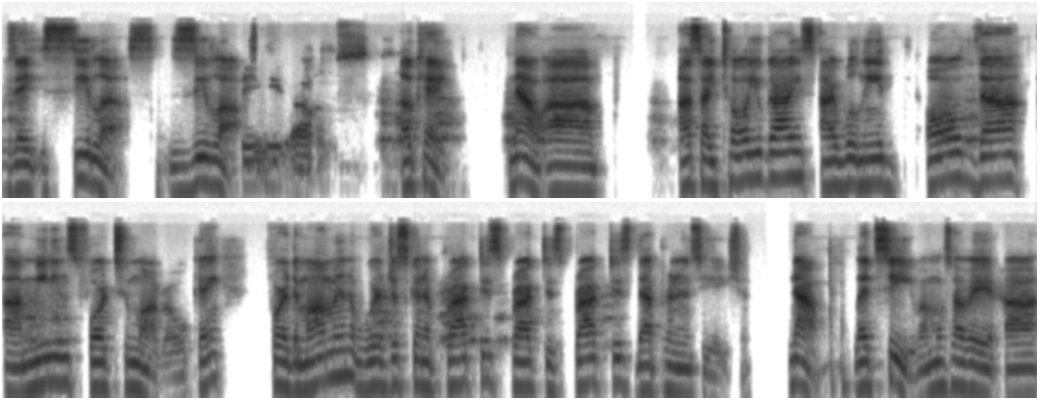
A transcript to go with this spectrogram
We say zealous, zealous. zealous. Okay, now, uh, as I told you guys, I will need all the uh, meanings for tomorrow, okay? For the moment, we're just gonna practice, practice, practice that pronunciation. Now, let's see, vamos a ver, uh,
